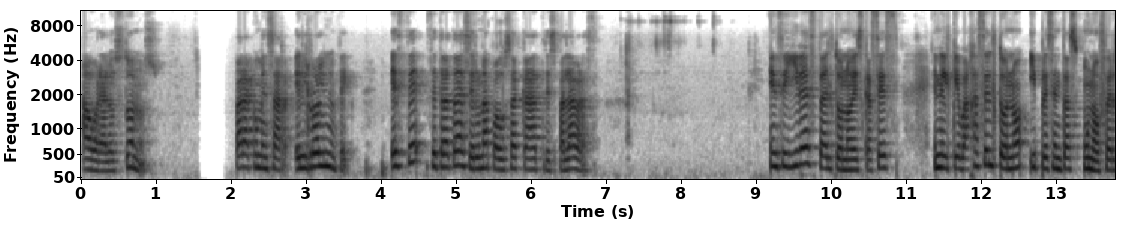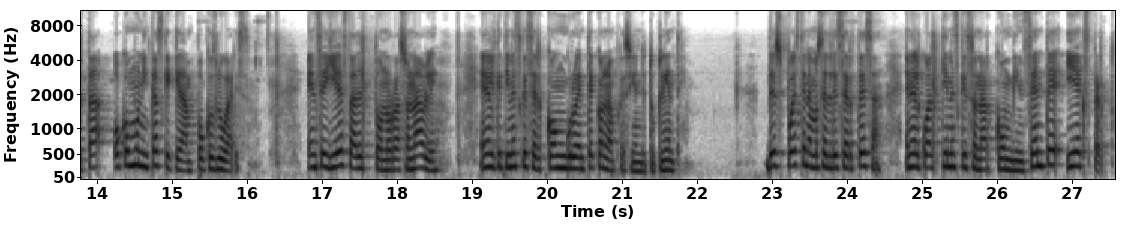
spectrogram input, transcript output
ahora los tonos. Para comenzar, el rolling effect. Este se trata de hacer una pausa cada tres palabras. Enseguida está el tono de escasez, en el que bajas el tono y presentas una oferta o comunicas que quedan pocos lugares. Enseguida está el tono razonable, en el que tienes que ser congruente con la objeción de tu cliente. Después tenemos el de certeza, en el cual tienes que sonar convincente y experto.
